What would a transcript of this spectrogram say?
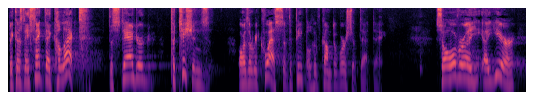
because they think they collect the standard petitions or the requests of the people who've come to worship that day. So over a, a year,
